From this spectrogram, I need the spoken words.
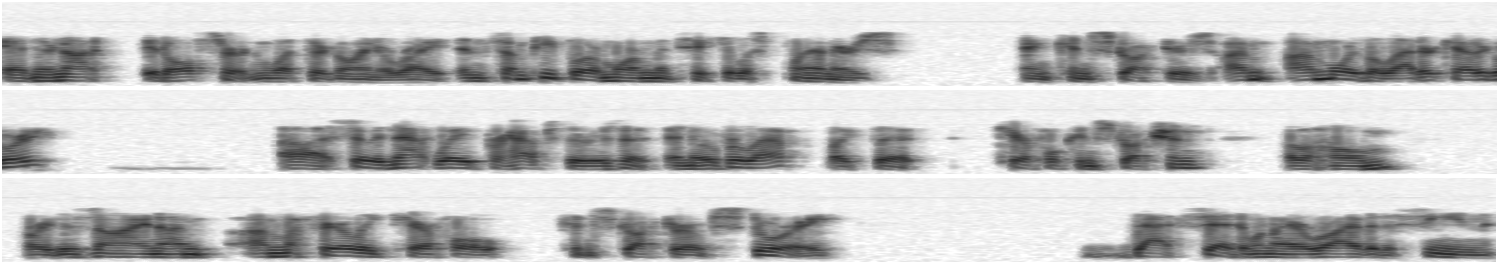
and they're not certain what they're going to write. And some people are more meticulous planners and constructors. I'm, I'm more the latter category. Uh, so in that way, perhaps there is a, an overlap, like the careful construction of a home or a design. I'm, I'm a fairly careful constructor of story. That said, when I arrive at a scene,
